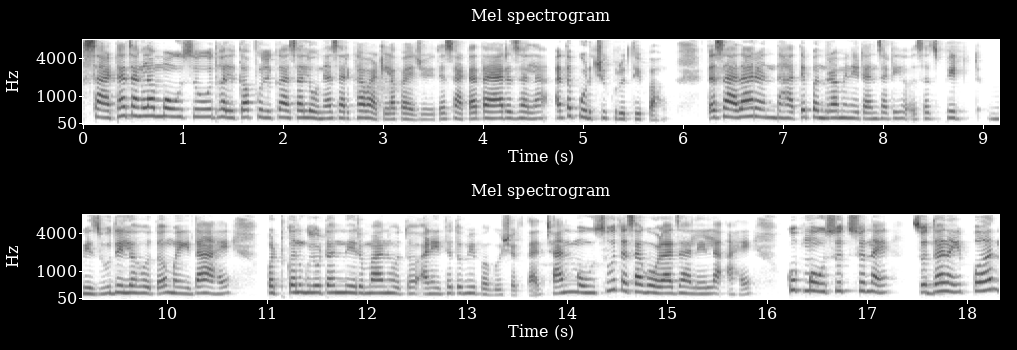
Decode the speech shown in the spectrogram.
साठा चांगला मऊसूत हलका फुलका असा लोण्यासारखा वाटला पाहिजे. इथे साठा तयार झाला. आता पुढची कृती पाहू. तर साधारण दहा ते पंधरा मिनिटांसाठी असंच पीठ भिजवू दिलं होतं. मैदा आहे. पटकन ग्लुटन निर्माण होतं आणि इथे तुम्ही बघू शकता. छान मऊसूत असा गोळा झालेला आहे. खूप मऊसूत नाही. सुद्धा नाही पण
